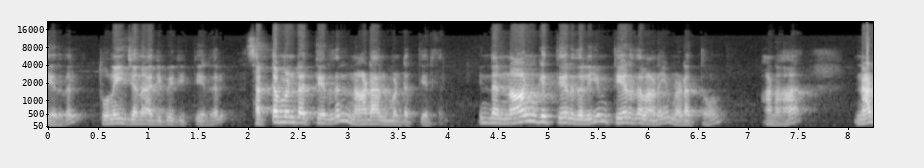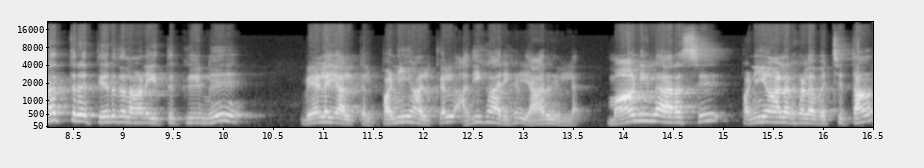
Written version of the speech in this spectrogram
தேர்தல் துணை ஜனாதிபதி தேர்தல் சட்டமன்ற தேர்தல் நாடாளுமன்ற தேர்தல். இந்த நான்கு தேர்தலையும் தேர்தல் ஆணையம் நடத்தும். ஆனால் நடத்துகிற தேர்தல் ஆணையத்துக்குன்னு வேலையாட்கள் பணியாட்கள் அதிகாரிகள் யாரும் இல்லை. மாநில அரசு பணியாளர்களை வச்சு தான்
